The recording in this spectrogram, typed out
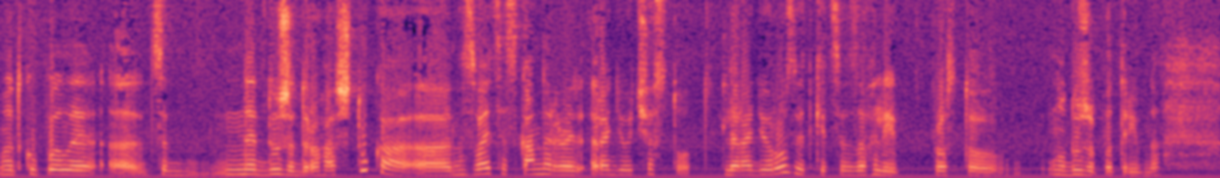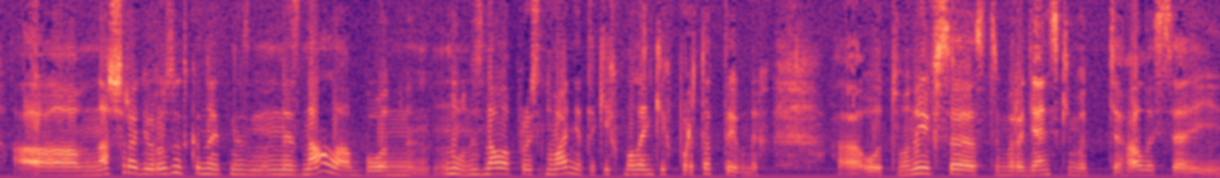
Ми от купили е, це не дуже дорога штука, е, називається сканер радіочастот. Для радіорозвідки це взагалі просто ну дуже потрібно. А наша радіорозвідка навіть не, не знала не- ну, не знала про існування таких маленьких портативних. От вони все з цими радянськими тягалися і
